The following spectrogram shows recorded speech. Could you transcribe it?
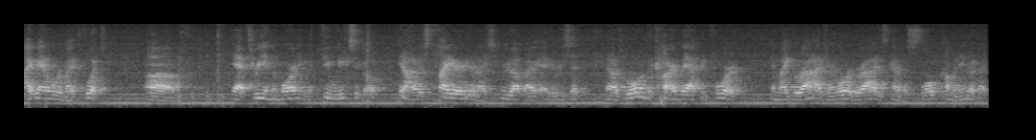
I ran over my foot um, at three in the morning a few weeks ago. You know, I was tired and I screwed up, I had to reset, and I was rolling the car back and forth, and my garage, my lower garage is kind of a slope coming into it, I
